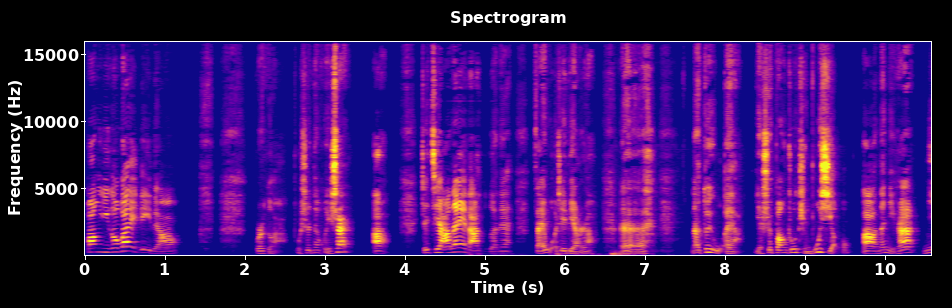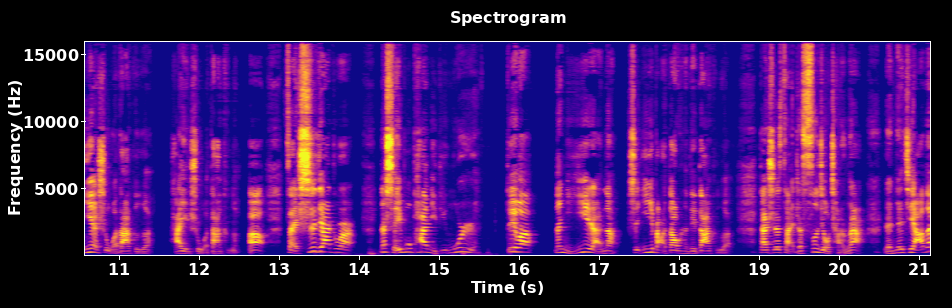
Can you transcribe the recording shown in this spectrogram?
帮一个外地的啊？贵哥不是那回事儿啊！这加代大哥呢，在我这边啊，呃，那对我呀也是帮助挺不小啊。那你看，你也是我大哥。他也是我大哥啊，在石家庄，那谁不怕你丁贵啊？对吧？那你依然呢是一把刀上的大哥，但是在这四九城啊，人家家代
